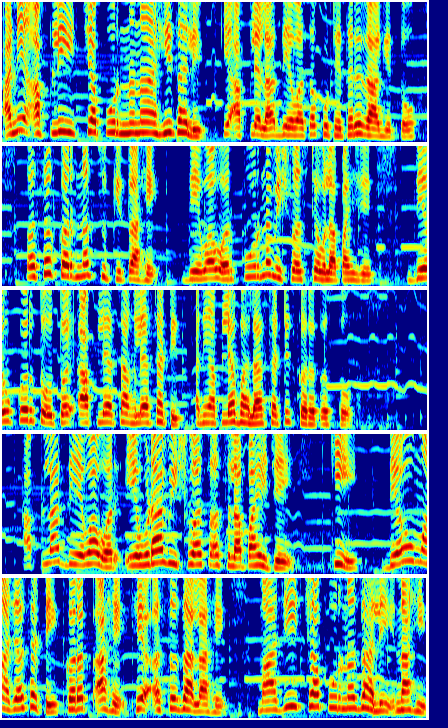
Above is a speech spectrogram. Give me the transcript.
आणि आपली इच्छा पूर्ण नाही झाली की आपल्याला देवाचा कुठेतरी राग येतो. असं करणं चुकीचं आहे. देवावर पूर्ण विश्वास ठेवला पाहिजे. देव करतो तो आपल्या चांगल्यासाठीच आणि आपल्या भल्यासाठीच करत असतो. आपला देवावर एवढा विश्वास असला पाहिजे की देव माझ्यासाठी करत आहे हे असं झालं आहे. माझी इच्छा पूर्ण झाली नाही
